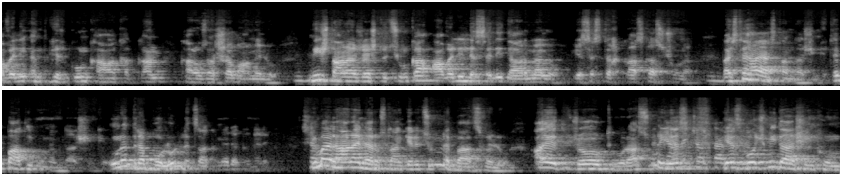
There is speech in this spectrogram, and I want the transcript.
ավելի ընդգրկուն քաղաքական կարոզարշավ անելու։ Միշտ անհրաժեշտություն կա ավելի լսելի դառնալու։ Ես այստեղ կասկած չունեմ։ Բայց թե Հայաստան դաշինքը, թե պատիվ ունեմ դաշինքը, ունեն դրա բոլոր լծակները կներեք։ Հիմա էլ հանրային հերոստանգերությունն է բացվելու։ Այդ ժողովուրդը որ ասում է ես ես ոչ մի դաշինքում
